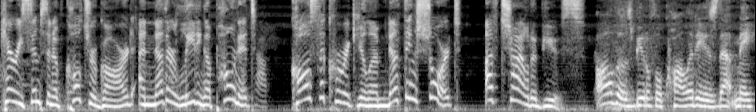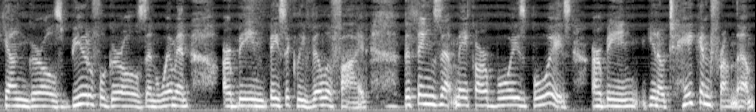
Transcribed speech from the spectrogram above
Kari Simpson of Culture Guard, another leading opponent, calls the curriculum nothing short of child abuse. All those beautiful qualities that make young girls beautiful girls and women are being basically vilified. The things that make our boys boys are being, you know, taken from them.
